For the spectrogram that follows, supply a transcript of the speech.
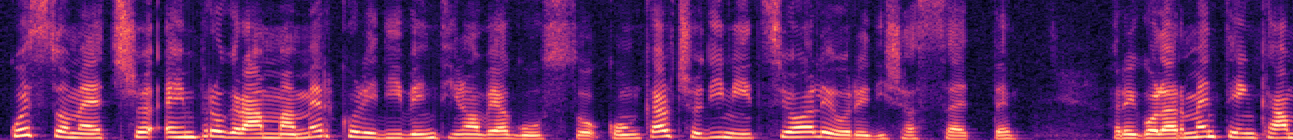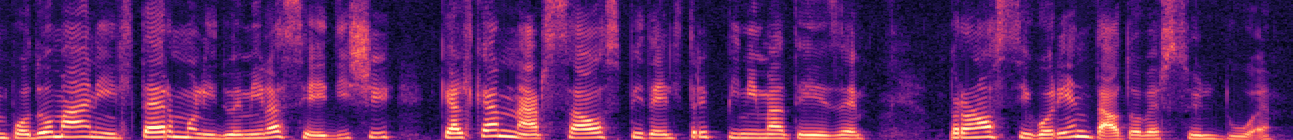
Questo match è in programma mercoledì 29 agosto, con calcio d'inizio alle ore 17. Regolarmente in campo domani il Termoli 2016 che al Cannarsa ospita il Treppini Matese, pronostico orientato verso il 2.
